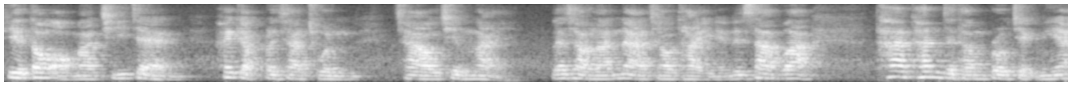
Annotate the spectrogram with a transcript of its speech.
ที่จะต้องออกมาชี้แจงให้กับประชาชนชาวเชียงใหม่ และชาวล้านนาชาวไทยเนี่ยได้ทราบว่า ถ้าท่านจะทำโปรเจกต์นี้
